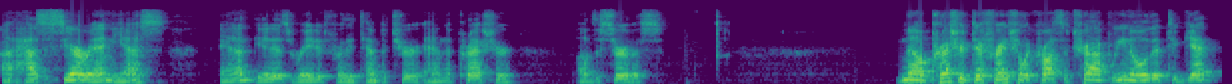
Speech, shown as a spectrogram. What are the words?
uh, has a CRN, yes, and it is rated for the temperature and the pressure of the service. Now, pressure differential across a trap, we know that to get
